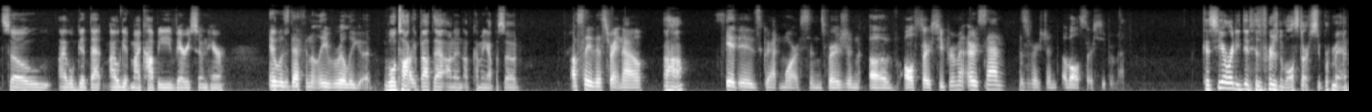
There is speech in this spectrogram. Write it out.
So I will get that. I will get my copy very soon here. It was definitely really good. We'll talk Like- about that on an upcoming episode. I'll say this right now. Uh huh. It is Grant Morrison's version of All Star Superman, or Sam's version of All Star Superman. Because he already did his version of All Star Superman.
